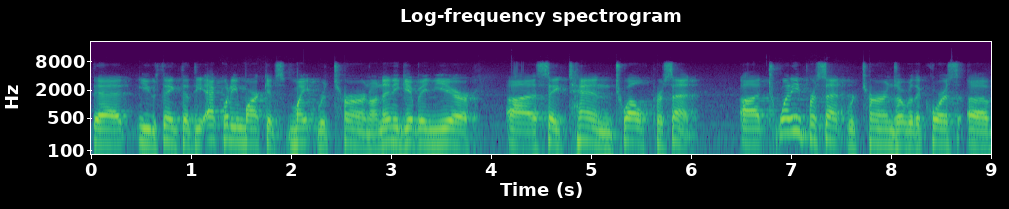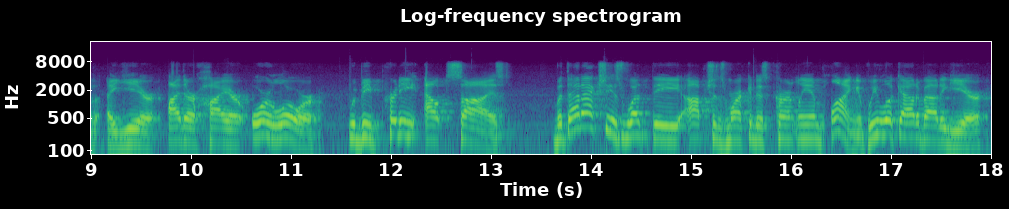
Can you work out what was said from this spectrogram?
that you think that the equity markets might return on any given year, uh, say 10, 12 percent. Uh, 20% returns over the course of a year, either higher or lower, would be pretty outsized. But that actually is what the options market is currently implying. If we look out about a year,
